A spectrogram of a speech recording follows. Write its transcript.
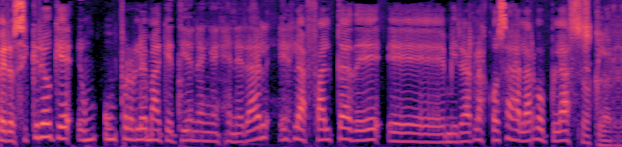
Pero sí creo que un, problema que tienen en general es la falta de eh, mirar las cosas a largo plazo. Claro.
